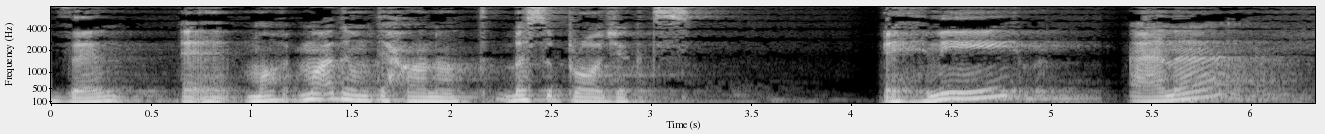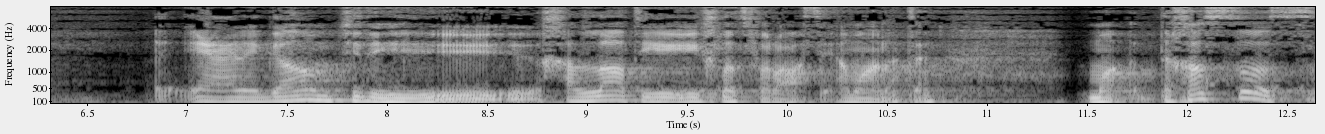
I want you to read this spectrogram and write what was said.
زين آه، ما ما عندهم امتحانات بس projects هني أنا يعني قام كذي خلاطي يخلط في رأسي أمانة. ما تخصص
